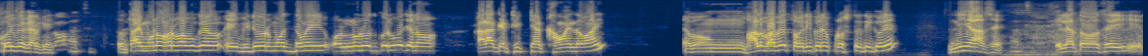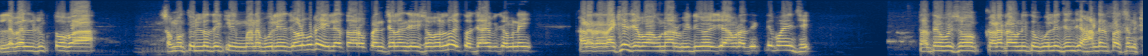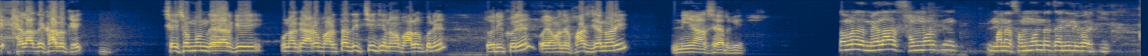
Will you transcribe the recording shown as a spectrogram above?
করবে আর কি আচ্ছা। তো তাই মনোহর বাবুকে এই ভিডিওর মাধ্যমেই অনুরোধ করব যেন কাড়াকে ঠিকঠাক খাওয়াই দেওয়াই এবং ভালোভাবে তৈরি করে প্রস্তুতি করে নিয়ে আসে। আচ্ছা। এলা তো সেই লেভেল যুক্ত বা সমতুল্য দেখি মানে বলে জড়বটে এলা তো আর ওপেন চ্যালেঞ্জ এইসবের লয় তো যাই যেমন কাড়াটা রাখিয়েছে বা ওনার ভিডিও যে আমরা দেখতে পাইছি তাতে অবশ্য কাড়াটা উনি তো বলেছেন যে হান্ড্রেড পার্সেন্ট খেলা দেখাবে কি। সেই সম্বন্ধে আর কি ওনাকে আরও বার্তা দিচ্ছি যেন ভালো করে তৈরি করে ওই আমাদের ফার্স্ট জানুয়ারি নিয়ে আসে আর কি। তো আমরা মেলার সম্পর্কে মানে সম্বন্ধে জানি লিবার কি?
